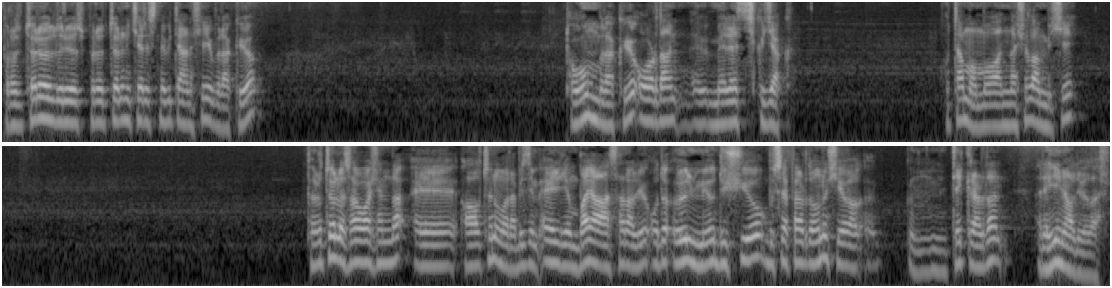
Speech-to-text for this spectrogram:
Prodüktörü öldürüyoruz. Prodüktörün içerisinde bir tane şey bırakıyor. Tohum bırakıyor. Oradan e, melez çıkacak. O tamam o anlaşılan bir şey. Predator'la savaşında e, 6 numara bizim Alien bayağı hasar alıyor. O da ölmüyor, düşüyor. Bu sefer de onu şey tekrardan rehin alıyorlar.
